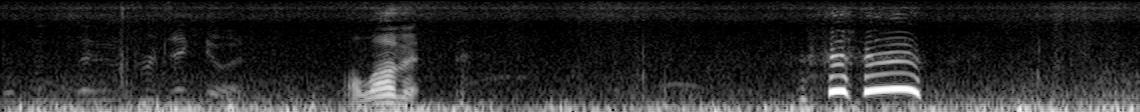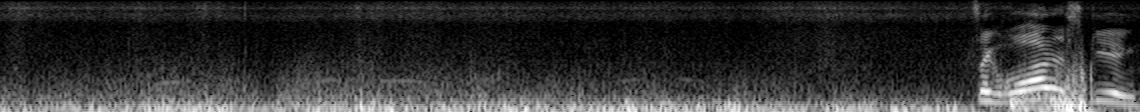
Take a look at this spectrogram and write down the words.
This is, this is ridiculous. I love it. It's like water skiing.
